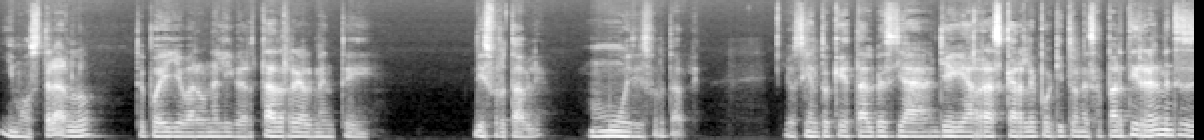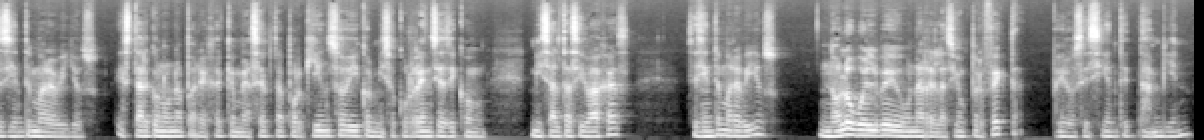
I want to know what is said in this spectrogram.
y mostrarlo te puede llevar a una libertad realmente disfrutable, muy disfrutable. Yo siento que tal vez ya llegué a rascarle poquito en esa parte y realmente se siente maravilloso. Estar con una pareja que me acepta por quién soy, con mis ocurrencias y con mis altas y bajas, se siente maravilloso. No lo vuelve una relación perfecta, pero se siente tan bien.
